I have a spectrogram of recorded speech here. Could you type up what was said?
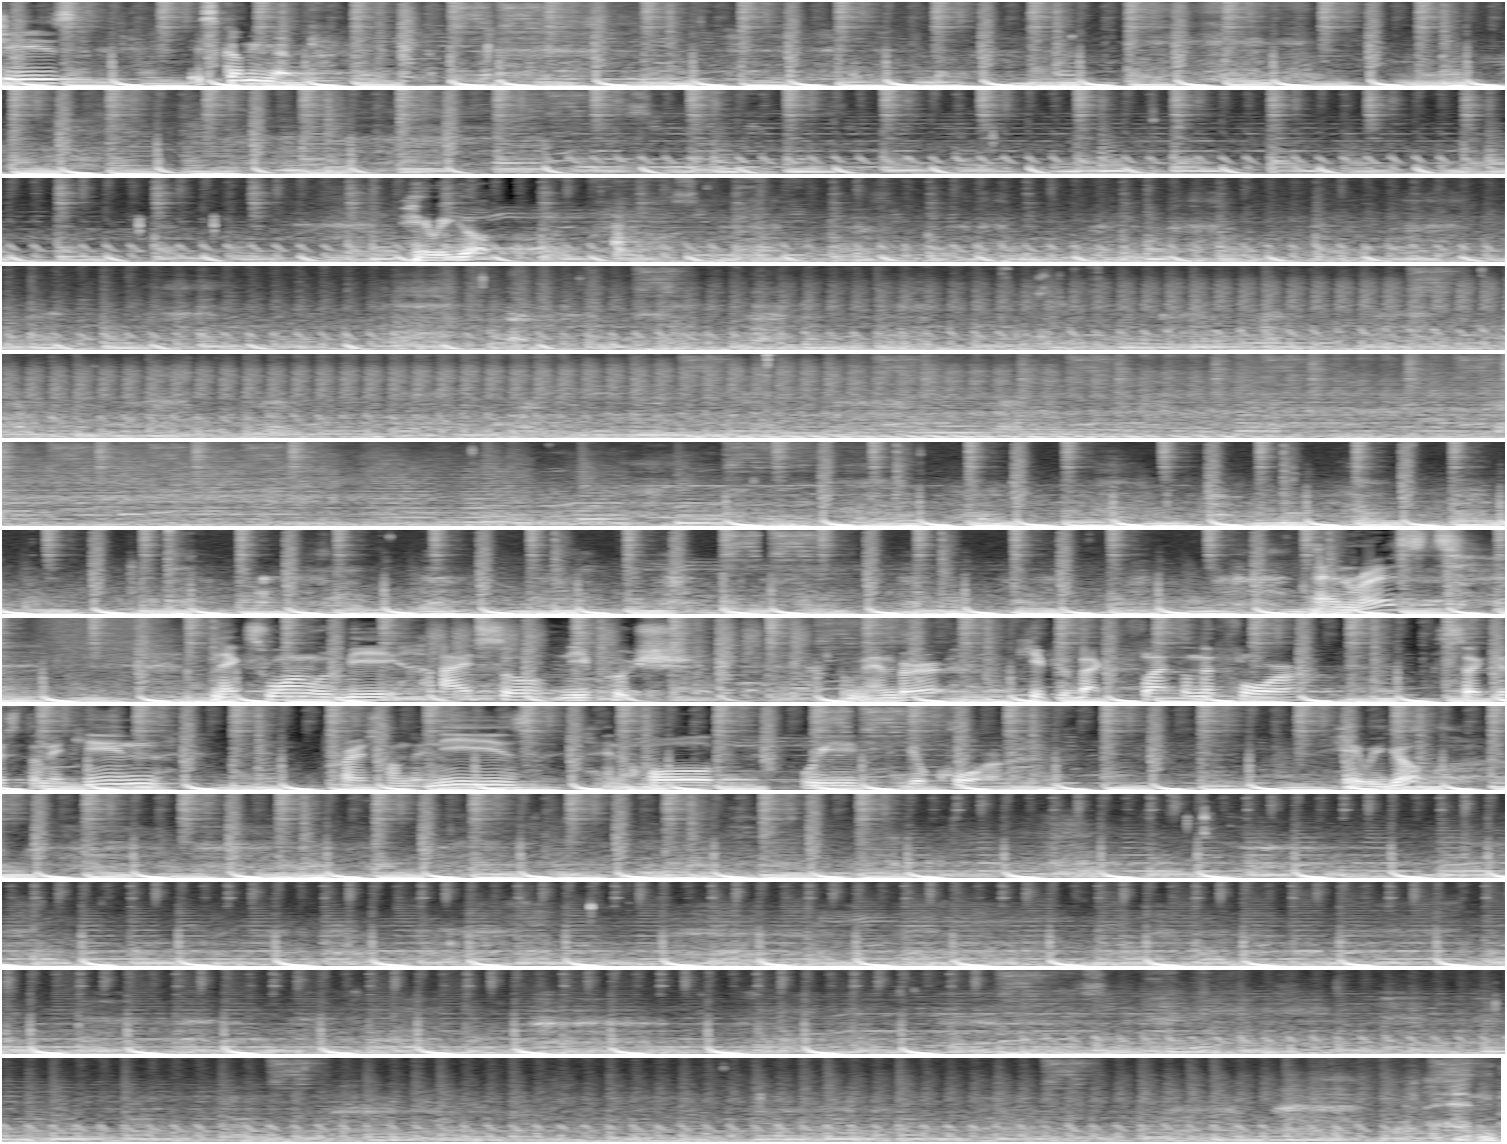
Crunches and rest. Next one will be iso knee push. Remember, keep your back flat on the floor, suck your stomach in, press on the knees, and hold with your core. Here we go.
